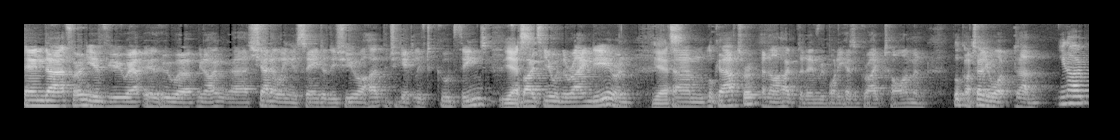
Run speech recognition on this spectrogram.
And uh, for any of you out there who are, you know, uh, shadowing a Santa this year, I hope that you get lifted good things Yes. for both you and the reindeer, and Yes. um, look after it. And I hope that everybody has a great time. And look, I tell you what, um, you know,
